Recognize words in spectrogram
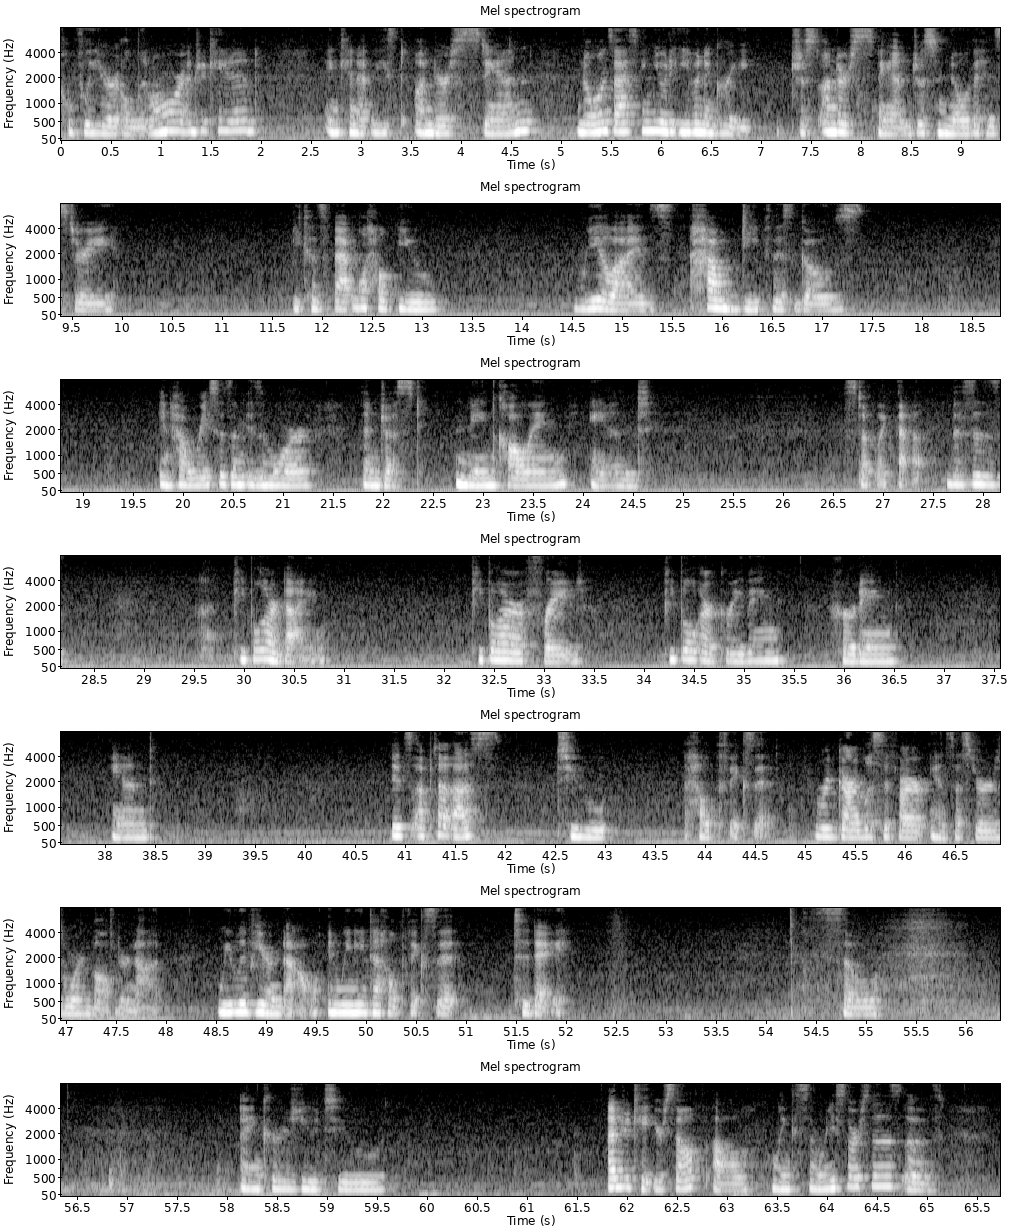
Hopefully, you're a little more educated and can at least understand. No one's asking you to even agree, just understand, just know the history because that will help you realize how deep this goes and how racism is more than just name calling and stuff like that. This is people are dying. People are afraid. People are grieving, hurting, and it's up to us to help fix it, regardless if our ancestors were involved or not. We live here now and we need to help fix it today. So, I encourage you to educate yourself. I'll link some resources of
